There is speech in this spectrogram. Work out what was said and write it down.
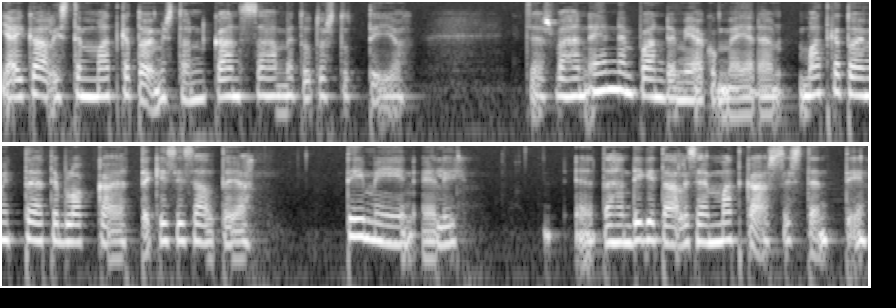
Ja Ikaalisten matkatoimiston kanssa me tutustuttiin jo itse asiassa vähän ennen pandemiaa, kun meidän matkatoimittajat ja blokkaajat teki sisältöjä Timiin, eli tähän digitaaliseen matka-assistenttiin.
